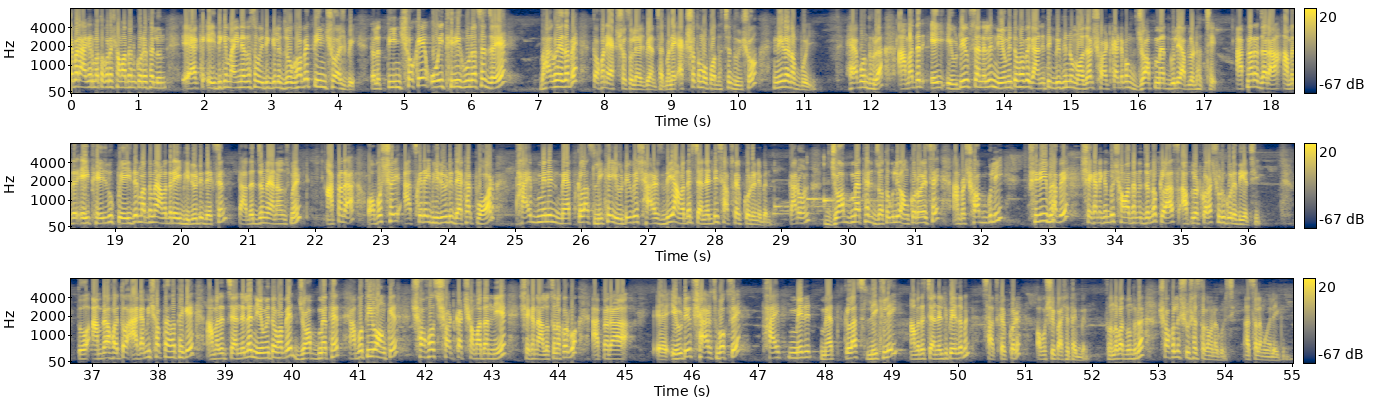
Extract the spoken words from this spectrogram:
এবার আগের মতো করে সমাধান করে ফেলুন। এক, এইদিকে মাইনাস আছে ওই দিক গেলে যোগ হবে, তিনশো আসবে। তাহলে তিনশোকে ওই থ্রি গুণ আছে যে ভাগ হয়ে যাবে, তখন একশো চলে আসবে অ্যান্সার মানে একশোতম পদ হচ্ছে দুইশো নিরানব্বই। হ্যাঁ বন্ধুরা, আমাদের এই ইউটিউব চ্যানেলে নিয়মিতভাবে গাণিতিক বিভিন্ন মজার শর্টকাট এবং জব ম্যাথগুলি আপলোড হচ্ছে। আপনারা যারা আমাদের এই ফেসবুক পেজের মাধ্যমে আমাদের এই ভিডিওটি দেখছেন, তাদের জন্য অ্যানাউন্সমেন্ট আপনারা অবশ্যই আজকের এই ভিডিওটি দেখার পর ফাইভ মিনিট ম্যাথ ক্লাস লিখে ইউটিউবে সার্চ দিয়ে আমাদের চ্যানেলটি সাবস্ক্রাইব করে নেবেন। কারণ জব ম্যাথের যতগুলি অঙ্ক রয়েছে, আমরা সবগুলি ফ্রিভাবে সেখানে কিন্তু সমাধানের জন্য ক্লাস আপলোড করা শুরু করে দিয়েছি। তো আমরা হয়তো আগামী সপ্তাহ থেকে আমাদের চ্যানেলে নিয়মিতভাবে জব ম্যাথের যাবতীয় অঙ্কের সহজ শর্টকাট সমাধান নিয়ে সেখানে আলোচনা করব। আপনারা ইউটিউব সার্চ বক্সে ফাইভ মিনিট ম্যাথ ক্লাস লিখলেই আমাদের চ্যানেলটি পেয়ে যাবেন। সাবস্ক্রাইব করে অবশ্যই পাশে থাকবেন। ধন্যবাদ বন্ধুরা। সকলের সুস্বাস্থ্য কামনা করছি। আসসালামু আলাইকুম।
